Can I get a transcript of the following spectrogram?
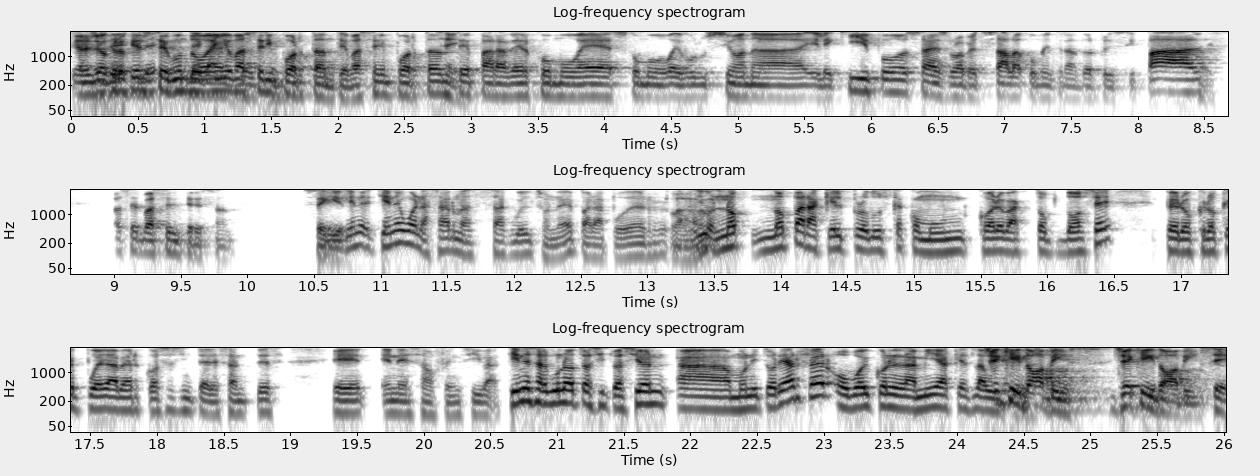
Pero yo de, creo que el de, segundo de año va a ser importante, va a ser importante Sí. para ver cómo es, cómo evoluciona el equipo, ¿sabes? Robert Sala como entrenador principal, va, a ser, va a ser interesante. Sí, Seguir. tiene, tiene buenas armas Zach Wilson, ¿eh? Para poder, Claro. digo, no, no para que él produzca como un coreback top 12, pero creo que puede haber cosas interesantes en, en esa ofensiva. ¿Tienes alguna otra situación a monitorear, Fer, o voy con la mía, que es la J.K. Dobbins, J.K. Dobbins. Sí.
